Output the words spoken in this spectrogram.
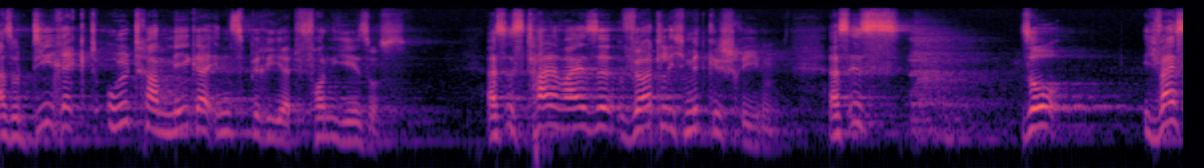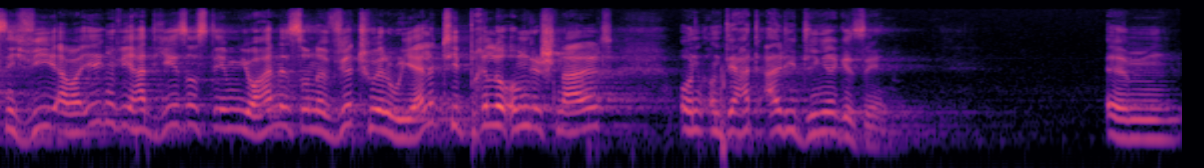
also direkt ultra mega inspiriert von Jesus. Es ist teilweise wörtlich mitgeschrieben. Das ist so, ich weiß nicht wie, aber irgendwie hat Jesus dem Johannes so eine Virtual Reality Brille umgeschnallt und, und der hat all die Dinge gesehen ähm,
